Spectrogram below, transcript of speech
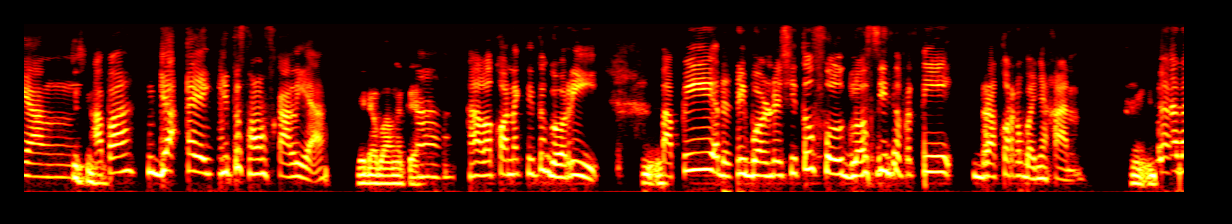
yang apa nggak kayak gitu sama sekali ya. Beda banget ya. Nah, kalau Connect itu gori, Mm. tapi Reborn Rich itu full glossy seperti drakor kebanyakan. Mm. Dan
